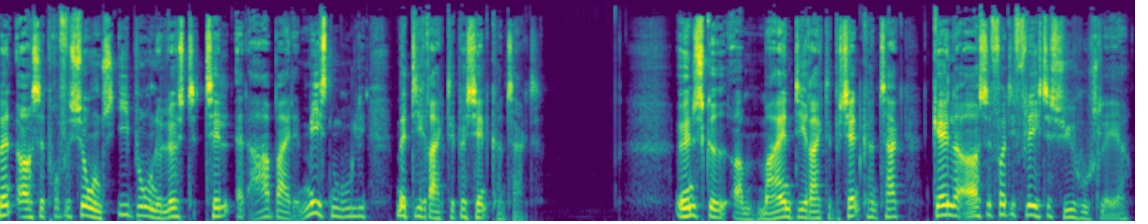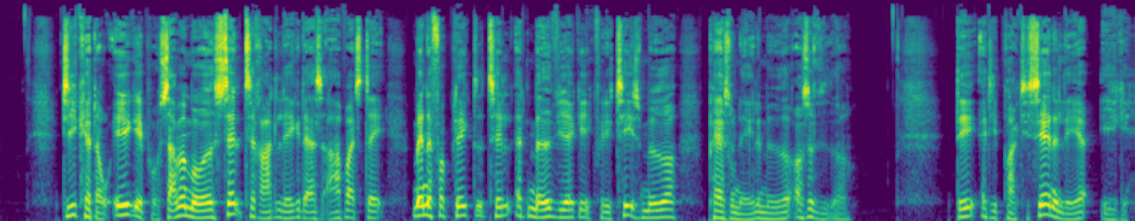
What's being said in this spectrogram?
men også professionens iboende lyst til at arbejde mest muligt med direkte patientkontakt. Ønsket om meget direkte patientkontakt gælder også for de fleste sygehuslæger. De kan dog ikke på samme måde selv tilrettelægge deres arbejdsdag, men er forpligtet til at medvirke i kvalitetsmøder, personalemøder osv. Det er de praktiserende læger ikke.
